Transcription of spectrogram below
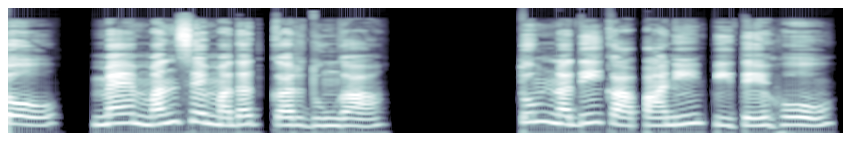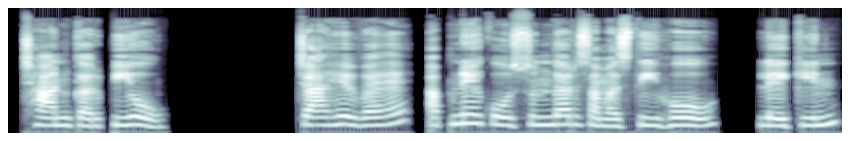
तो मैं मन से मदद कर दूँगा। तुम नदी का पानी पीते हो, छान कर पियो। चाहे वह अपने को सुंदर समझती हो, लेकिन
